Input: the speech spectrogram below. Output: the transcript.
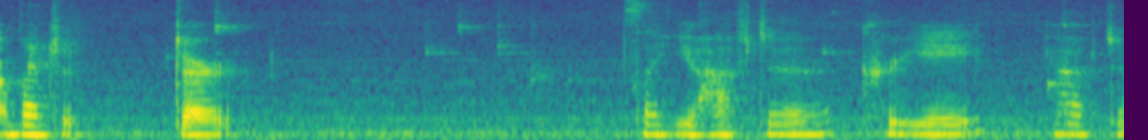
a bunch of dirt. It's like you have to create, you have to.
